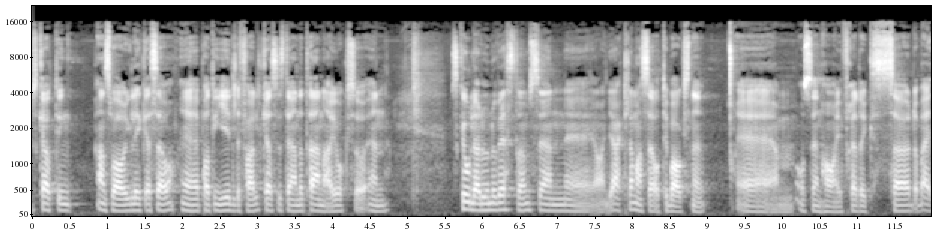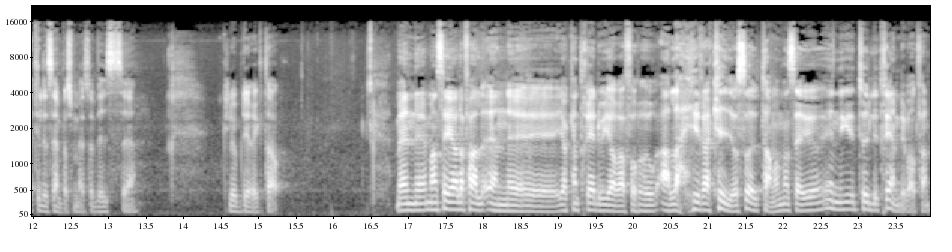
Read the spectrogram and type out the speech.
scoutingansvarig likaså. Eh, Patrik Gildefalk, assisterande tränare, är också en skolad under Westrum sen eh, ja, en jäkla massa år tillbaks nu. Eh, och sen har ju Fredrik Söderberg till exempel som är så vice klubbdirektör. Men eh, man ser i alla fall en, eh, jag kan inte redogöra för hur alla hierarkier ser ut här, men man ser ju en tydlig trend i vart fall.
